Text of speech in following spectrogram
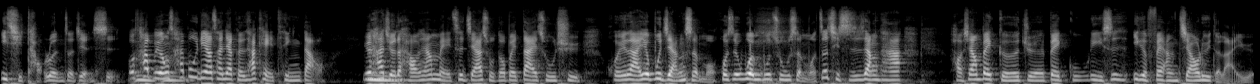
一起讨论这件事。哦，他不用，他不一定要参加，可是他可以听到。因为他觉得好像每次家属都被带出去，回来又不讲什么，或是问不出什么，这其实是让他好像被隔绝、被孤立，是一个非常焦虑的来源。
